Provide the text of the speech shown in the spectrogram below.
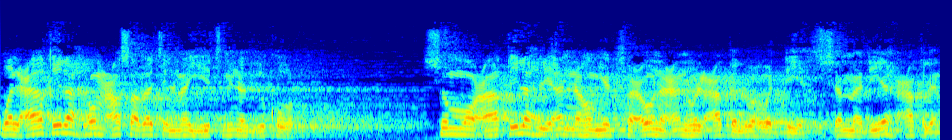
والعاقلة هم عصبة الميت من الذكور. سموا عاقلة لأنهم يدفعون عنه العقل وهو الدية تسمى دية عقلا.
